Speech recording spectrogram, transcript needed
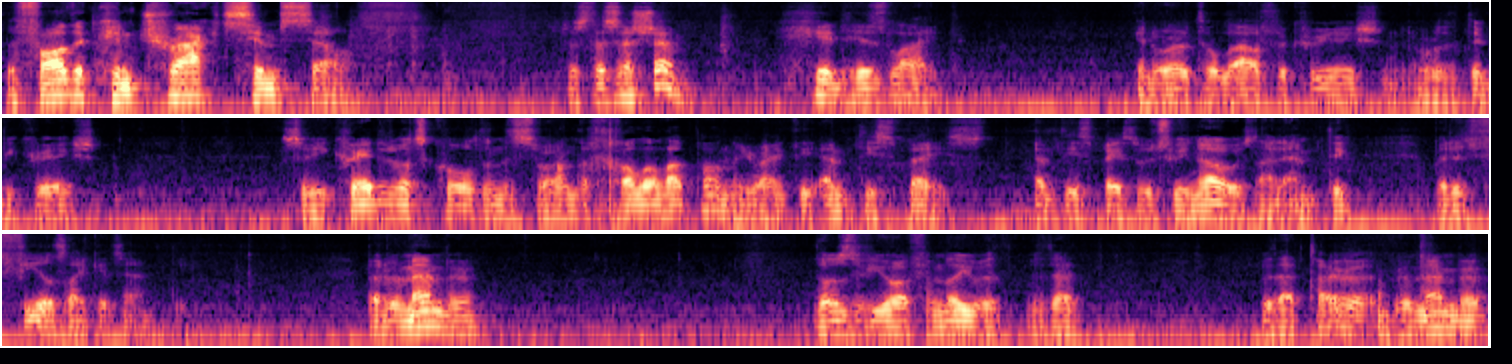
The Father contracts himself, just as Hashem hid his light in order to allow for creation, in order that there be creation. So he created what's called in the Svarim the Chalal Hapani, right? The empty space. Empty space which we know is not empty, but it feels like it's empty. But remember, those of you who are familiar with, with that with that Torah, remember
